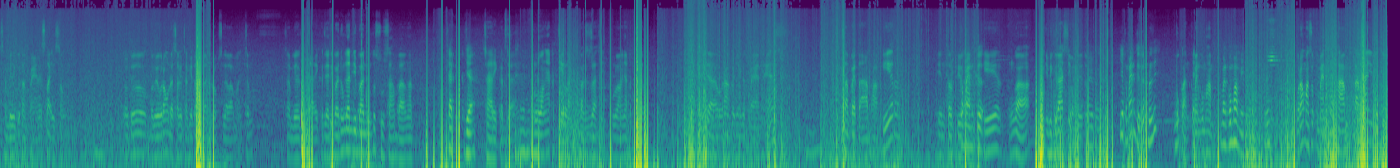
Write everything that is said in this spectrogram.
sambil ikutan PNS lah iseng. Waktu itu babe orang udah sakit-sakitan udah drop segala macem. Sambil cari kerja di Bandung dan di Bandung tuh susah banget. Cari kerja. cari kerja. Peluangnya kecil lah bukan susah sih peluangnya kecil. Ya orang kerja ke PNS sampai tahap akhir interview Kemenke. akhir. Enggak imigrasi waktu itu. Iya kemarin ke kan berarti? bukan Kemenkumham Kemenkumham ya. Terus? orang masuk Kemenkumham karena itu tuh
